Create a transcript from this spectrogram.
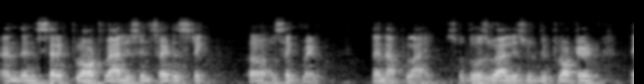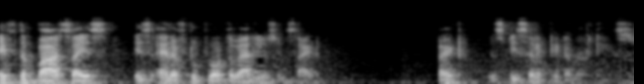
and then select plot values inside a seg uh, segment then apply. So those values will be plotted if the bar size is enough to plot the values inside right? It's deselected in our case.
